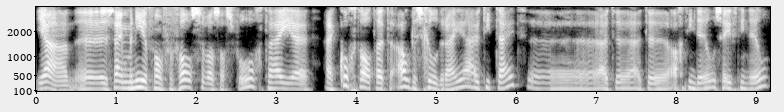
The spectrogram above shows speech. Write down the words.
Ja, uh, zijn manier van vervalsen was als volgt. Hij, uh, hij kocht altijd de oude schilderijen uit die tijd, uh, uit, de, uit de 18e eeuw, 17e eeuw.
